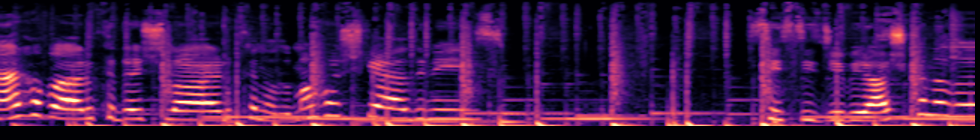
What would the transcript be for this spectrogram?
Merhaba arkadaşlar, kanalıma hoş geldiniz. Sessizce Bir Aşk kanalı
